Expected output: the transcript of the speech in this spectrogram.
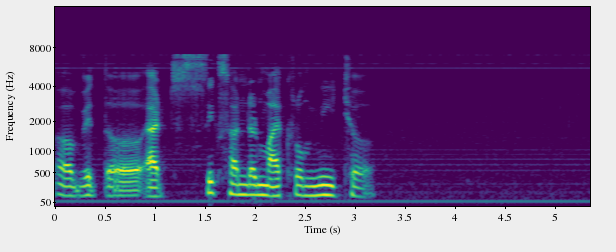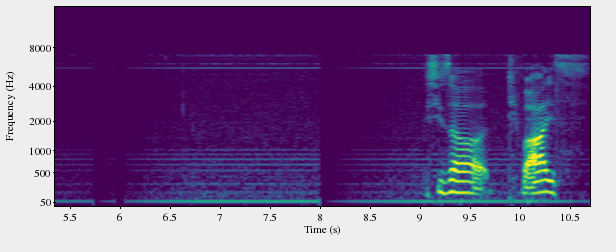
uh, with uh, at 600 micrometer is a device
